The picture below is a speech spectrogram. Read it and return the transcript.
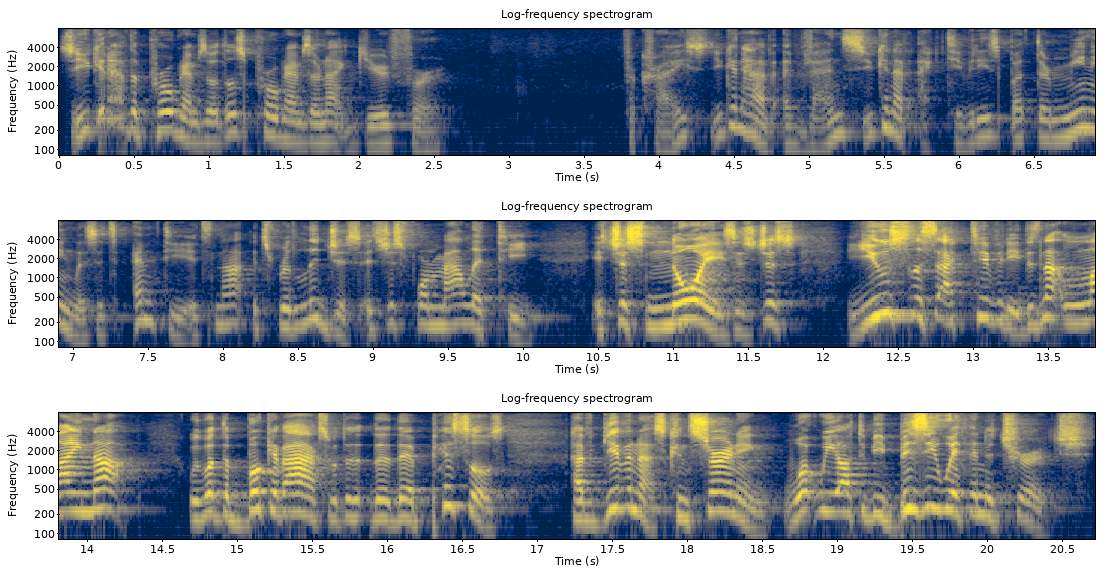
So you can have the programs, but those programs are not geared for, for Christ. You can have events, you can have activities, but they're meaningless. It's empty. It's not, it's religious. It's just formality. It's just noise. It's just useless activity. It does not line up with what the book of Acts, with the, the, the epistles have given us concerning what we ought to be busy with in the church.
